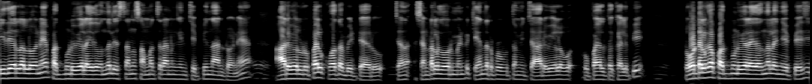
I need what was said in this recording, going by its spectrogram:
ఐదేళ్ళలోనే పదమూడు వేల ఐదు వందలు ఇస్తాను సంవత్సరానికి అని చెప్పిన దాంట్లోనే ఆరు వేల రూపాయలు కోత పెట్టారు. సెంట్రల్ గవర్నమెంట్ కేంద్ర ప్రభుత్వం ఇచ్చే ఆరు వేల రూపాయలతో కలిపి టోటల్గా పదమూడు వేల ఐదు వందలు అని చెప్పేసి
